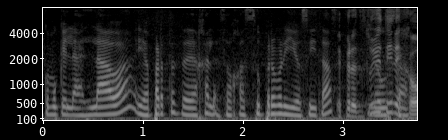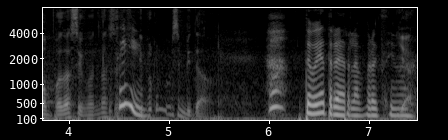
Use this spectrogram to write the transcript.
como que las lava y aparte te deja las hojas súper brillositas. Espérate, ¿tú ya tienes jabón potásico? No. Sí. ¿Y por qué no me has invitado? Te voy a traer la próxima. Ya.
